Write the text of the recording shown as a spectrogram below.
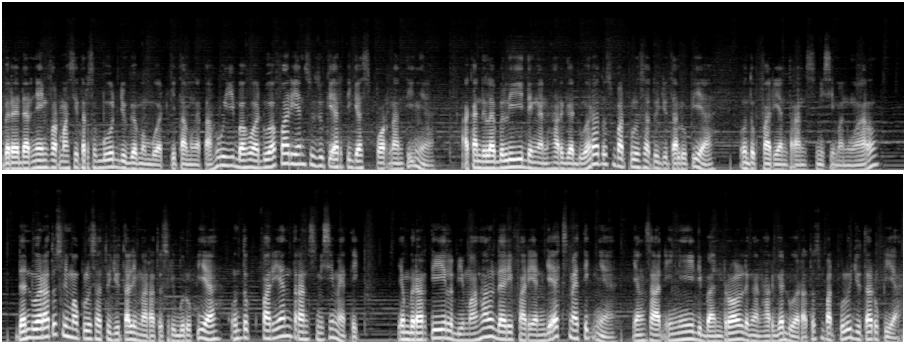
Beredarnya informasi tersebut juga membuat kita mengetahui bahwa dua varian Suzuki R3 Sport nantinya akan dilabeli dengan harga 241 juta rupiah untuk varian transmisi manual dan 251 juta 500 ribu rupiah untuk varian transmisi matic yang berarti lebih mahal dari varian GX Matic-nya yang saat ini dibanderol dengan harga 240 juta rupiah.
